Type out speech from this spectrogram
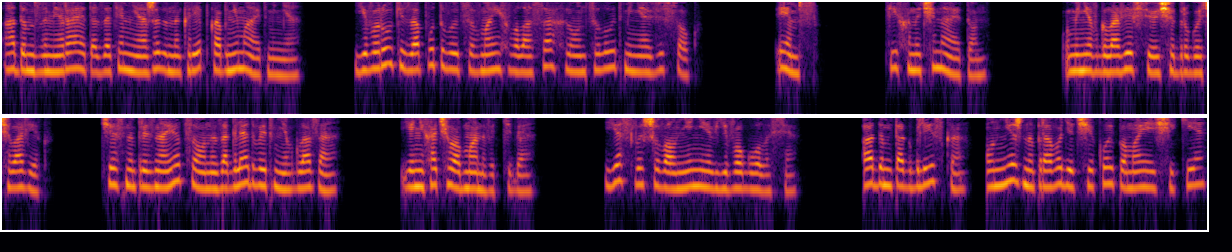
Адам замирает, а затем неожиданно крепко обнимает меня. Его руки запутываются в моих волосах, и он целует меня в висок. «Эмс», — тихо начинает он. «У меня в голове все еще другой человек». Честно признается он и заглядывает мне в глаза. Я не хочу обманывать тебя». Я слышу волнение в его голосе. Адам так близко, он нежно проводит щекой по моей щеке,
